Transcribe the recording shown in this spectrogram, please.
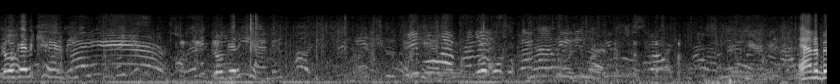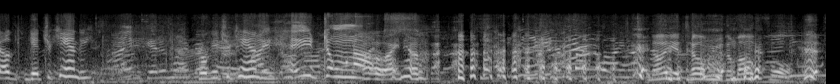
Go get a candy. Go get a candy. Annabelle, get your candy. Go get your candy. hate donuts. Oh, I know. Now you tell me with a mouthful.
